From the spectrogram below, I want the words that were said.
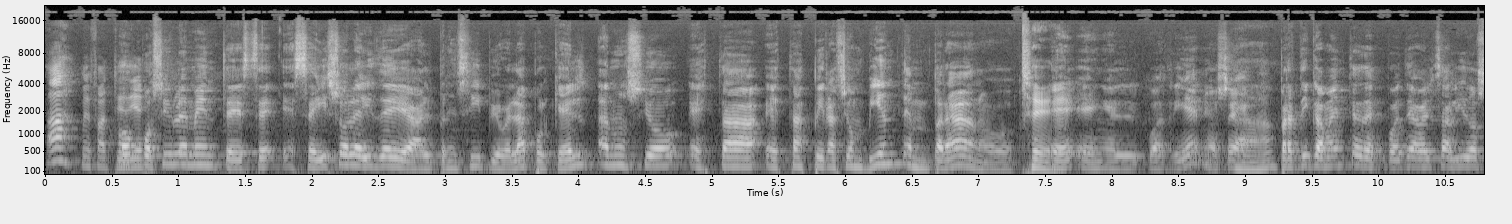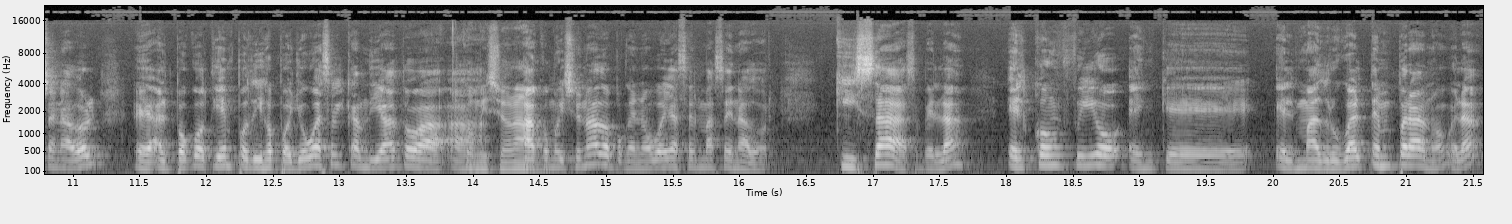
Ah, me O fastidié. posiblemente se, se hizo la idea al principio, ¿verdad? Porque él anunció esta, esta aspiración bien temprano Sí. eh, en el cuatrienio. O sea, Ajá. prácticamente después de haber salido senador, eh, al poco tiempo dijo, pues yo voy a ser candidato a, a- Comisionado. a comisionado porque no voy a ser más senador. Quizás, ¿verdad? Él confió en que el madrugar temprano, ¿verdad?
